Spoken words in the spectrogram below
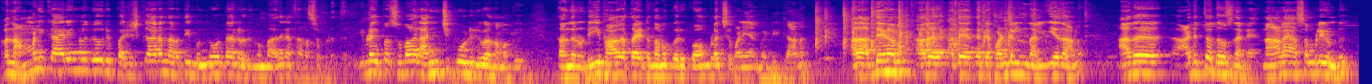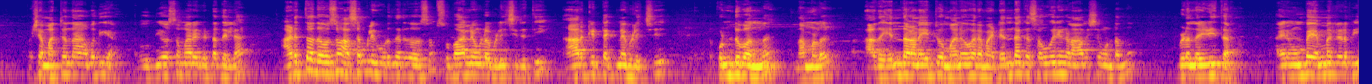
അപ്പം നമ്മൾ ഈ കാര്യങ്ങളിൽ ഒരു പരിഷ്കാരം നടത്തി മുന്നോട്ടാൻ ഒരുങ്ങുമ്പോൾ അതിനെ തടസ്സപ്പെടുത്തരുത്. ഇവിടെ ഇപ്പോൾ സുബാൽ അഞ്ച് കോടി രൂപ നമുക്ക് തന്നിട്ടുണ്ട്. ഈ ഭാഗത്തായിട്ട് നമുക്കൊരു കോംപ്ലക്സ് പണിയാൻ വേണ്ടിയിട്ടാണ്. അത് അദ്ദേഹം അത് അദ്ദേഹത്തിന്റെ ഫണ്ടിൽ നിന്ന് നൽകിയതാണ്. അത് അടുത്ത ദിവസം തന്നെ നാളെ അസംബ്ലി ഉണ്ട്. പക്ഷേ മറ്റന്നാ അവധിയാണ്. അപ്പോൾ ഉദ്യോഗസ്ഥന്മാരെ കിട്ടത്തില്ല. അടുത്ത ദിവസം അസംബ്ലി കൂടുന്നൊരു ദിവസം സുബാലിനെ കൂടെ വിളിച്ചിരുത്തി ആർക്കിടെക്റ്റിനെ വിളിച്ച് കൊണ്ടുവന്ന് നമ്മൾ അത് എന്താണ് ഏറ്റവും മനോഹരമായിട്ട് എന്തൊക്കെ സൗകര്യങ്ങൾ ആവശ്യമുണ്ടെന്ന് ഇവിടെ നിന്ന് എഴുതി തരണം. അതിന് മുമ്പ് എം എൽ എയുടെ പി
